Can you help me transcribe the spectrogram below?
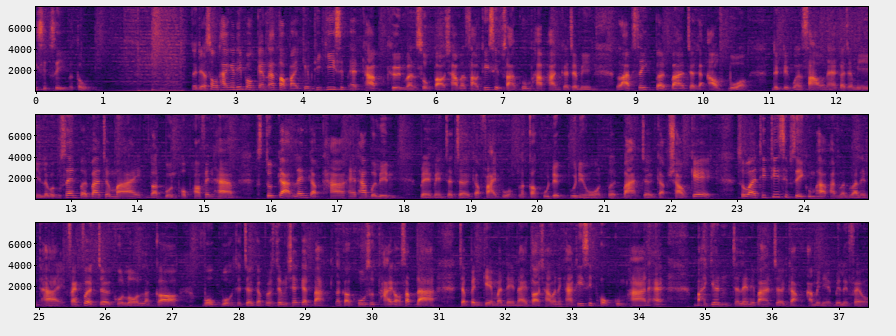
24 ประตูแต่เดี๋ยวส่งท้ายกันที่โปรแกรมนัดต่อไปเกมที่ 21 ครับ คืนวันศุกร์ต่อเช้าวันเสาร์ที่ 13 กุมภาพันธ์ก็จะมีไลฟ์ซิกเปิดบ้านเจอกับอัลฟ์บวก ดึกๆวันเสาร์นะก็จะมีเลเวอร์คูเซนเปิดบ้านเจอไมล์ดอทบุนพบฮอฟเฟนแฮมสตุตการ์ดเล่นกับทางแฮท่าเบอร์ลินเบรเมนจะเจอกับไฟบวก แล้วก็คู่ดึกอูนิโอนเปิดบ้านเจอกับชาวเก้ส่วนวันอาทิตย์ที่ 14 กุมภาพันธ์วันวาเลนไทน์แฟรงเฟิร์ตเจอโคโลน แล้วก็โวกบวกจะเจอกับเบรสเทนเชนกันบักแล้วก็คู่สุดท้ายของสัปดาห์ จะเป็นเกมมันเดย์ไนท์ต่อเช้าวันอังคารที่ 16 กุมภานะฮะบาเยนจะเล่นในบ้านเจอกับอาร์เมเนียเบเลเฟล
